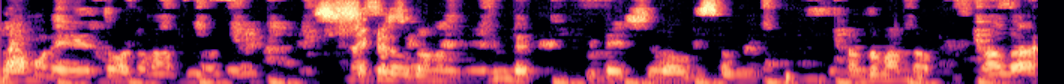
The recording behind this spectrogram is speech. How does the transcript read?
param oraya yetti. Oradan aldım. Kaç sene oldu ama? Bir beş yıl oldu sanırım. Tam zamanda. Vallahi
